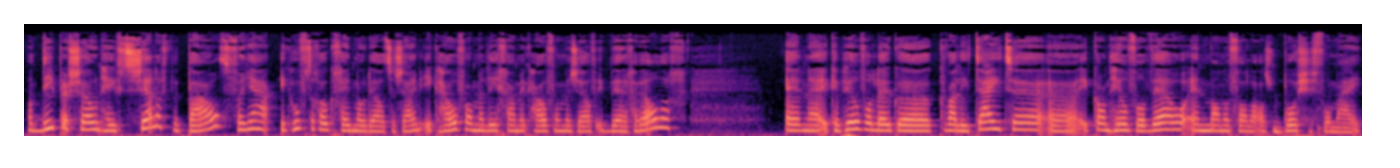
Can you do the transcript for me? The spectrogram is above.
Want die persoon heeft zelf bepaald van ja, ik hoef toch ook geen model te zijn. Ik hou van mijn lichaam, ik hou van mezelf, ik ben geweldig. En uh, ik heb heel veel leuke kwaliteiten. Uh, ik kan heel veel wel en mannen vallen als bosjes voor mij.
